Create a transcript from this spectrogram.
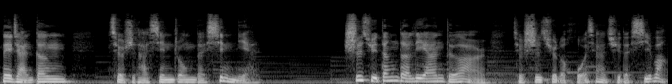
那盏灯，就是他心中的信念。失去灯的利安德尔就失去了活下去的希望。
